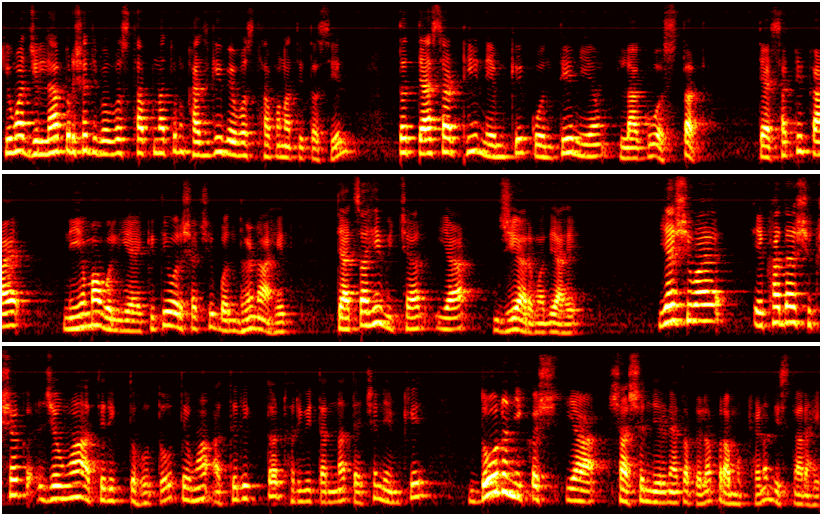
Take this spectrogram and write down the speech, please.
किंवा जिल्हा परिषद व्यवस्थापनातून खाजगी व्यवस्थापनात येत असेल तर त्यासाठी नेमके कोणते नियम लागू असतात? त्यासाठी काय नियमावली आहे? किती वर्षाची बंधनं आहेत? त्याचाही विचार या जी आरमध्ये आहे. याशिवाय एखादा शिक्षक जेव्हा अतिरिक्त होतो तेव्हा अतिरिक्त ठरविताना त्याचे नेमके दोन निकष या शासन निर्णयात आपल्याला प्रामुख्यानं दिसणार आहे.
